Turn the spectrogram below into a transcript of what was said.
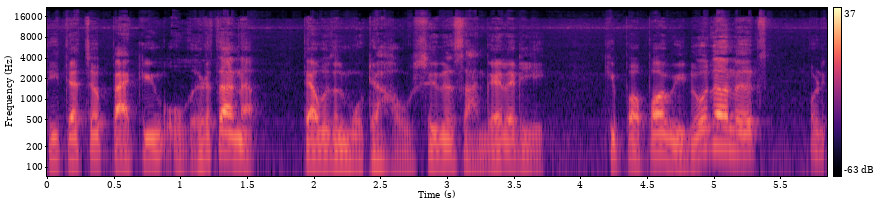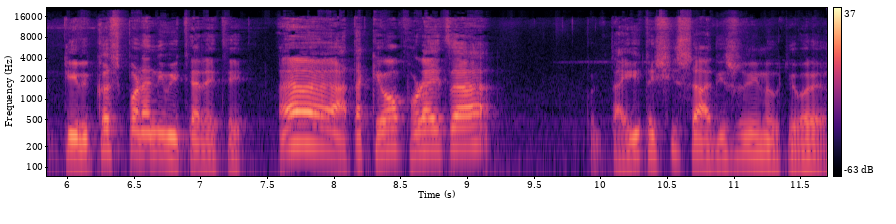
ती त्याचं पॅकिंग उघडताना त्याबद्दल मोठ्या हौसेनं सांगायला लागली की पप्पा विनोदानंच पण तिरकसपणाने विचारायचे हां आता केव्हा फोडायचा? पण ताई तशी साधीसुधी नव्हती बरं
